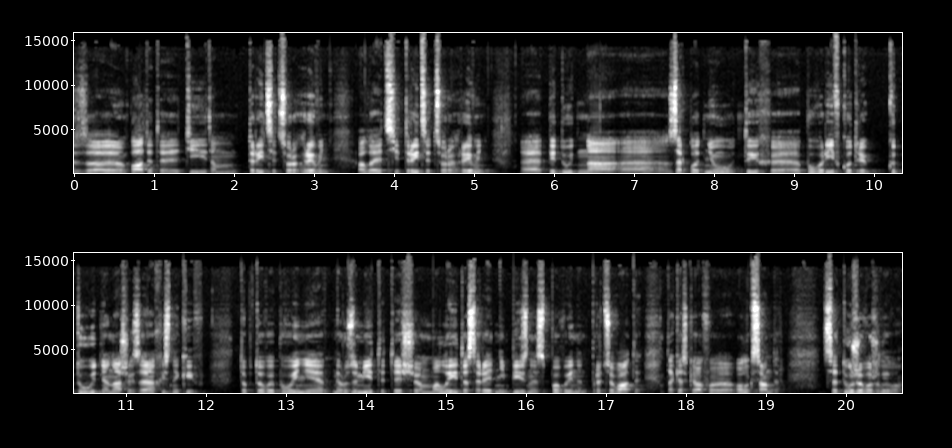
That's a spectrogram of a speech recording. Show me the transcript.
заплатите ті там 30-40 гривень, але ці 30-40 гривень е, підуть на е, зарплатню тих е, поварів, котрі готують для наших захисників. Тобто ви повинні розуміти те, що малий та середній бізнес повинен працювати, так як сказав Олександр. Це дуже важливо.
